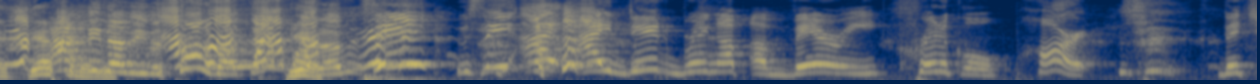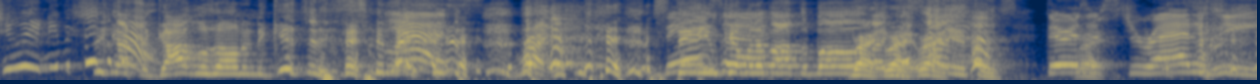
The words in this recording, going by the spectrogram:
I definitely. ain't never even thought about that part Yeah. of it. See, see, I I did bring up a very critical part that you didn't even She got about. the goggles on in the kitchen. and shit Yes. right. Steam There's coming a- up out the bowl. Right, like right, right. scientist. There is Right. a strategy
